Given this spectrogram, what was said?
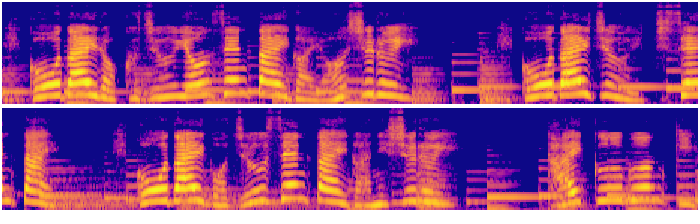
飛行第64戦隊が4種類。飛行第11戦隊飛行第50戦隊が2種類。対空軍機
